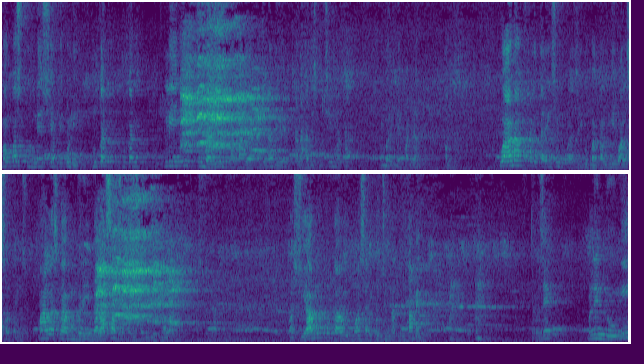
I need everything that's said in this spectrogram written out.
mongkos tuhne siap ikuli bukan bukan li ini kembalinya bukan pada kanjeng Nabi ya karena hadis kursi maka kembalinya pada Allah wa ana takalita ingsun Aziku bakal miwales sapa ingsun malas memberi balasan sapa ingsun di bawah Wasiam utawi puasa ikut junat utamen. Terus melindungi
